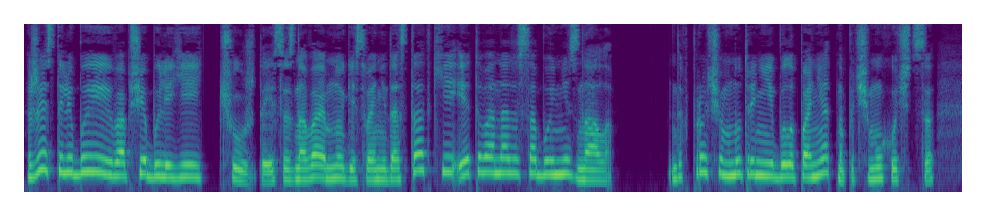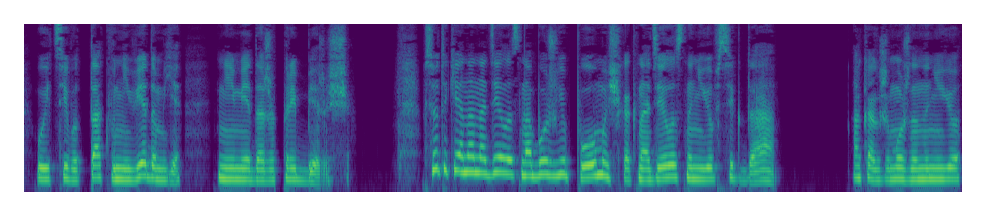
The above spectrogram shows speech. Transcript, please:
Жесты любые вообще были ей чужды, и, сознавая многие свои недостатки, этого она за собой не знала. Да, впрочем, внутренне ей было понятно, почему хочется уйти вот так в неведомье, не имея даже прибежища. Все-таки она надеялась на Божью помощь, как надеялась на нее всегда. А как же можно на нее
